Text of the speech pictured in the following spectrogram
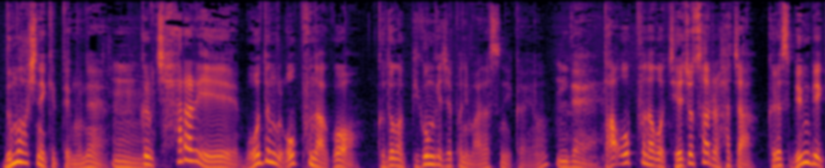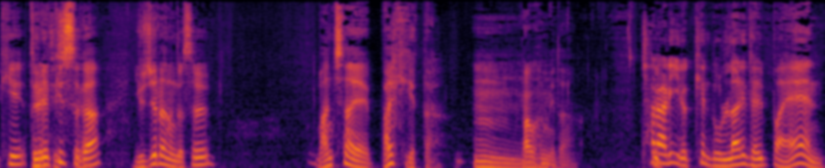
너무 확신했기 때문에 음. 그럼 차라리 모든 걸 오픈하고 그동안 비공개 재판이 많았으니까요. 네. 다 오픈하고 재조사를 하자. 그래서 명백히 드레피스가 유죄라는 것을 만천하에 밝히겠다라고 음. 합니다. 차라리 이렇게 논란이 될 바엔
